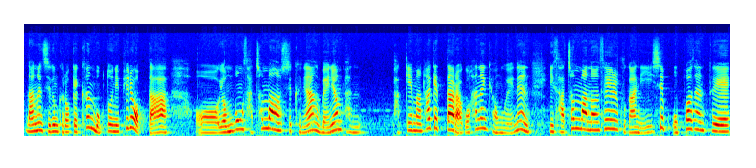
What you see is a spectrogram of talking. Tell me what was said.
나는 지금 그렇게 큰 목돈이 필요 없다. 어, 연봉 4천만 원씩 그냥 매년 반, 받기만 하겠다라고 하는 경우에는 이 4천만 원 세율 구간이 15%의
